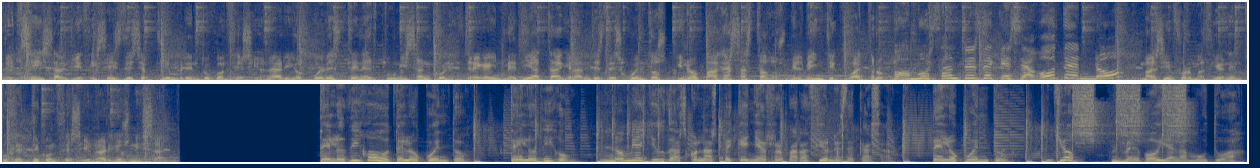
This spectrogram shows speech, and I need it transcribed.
Del 6 al 16 de septiembre en tu concesionario puedes tener tu Nissan con entrega inmediata, grandes descuentos y no pagas hasta 2024. Vamos antes de que se agoten, ¿no? Más información en tu red de concesionarios Nissan. ¿Te lo digo o te lo cuento? Te lo digo. No me ayudas con las pequeñas reparaciones de casa. Te lo cuento. Yo me voy a la mutua.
